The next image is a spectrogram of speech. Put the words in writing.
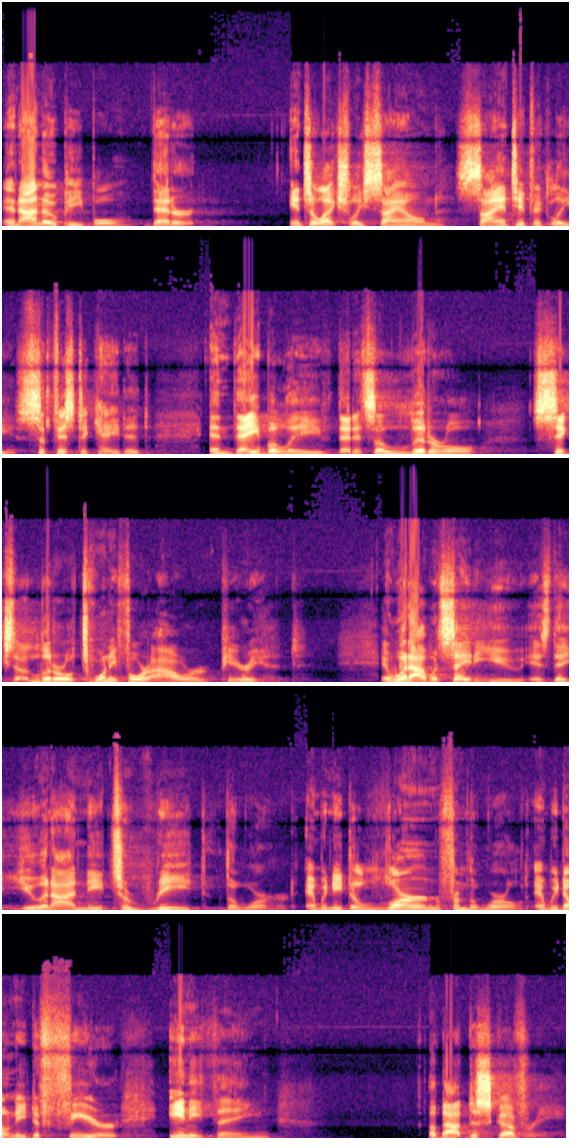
And I know people that are intellectually sound, scientifically sophisticated, and they believe that it's a literal six, a literal 24 hour period. And what I would say to you is that you and I need to read the Word and we need to learn from the world and we don't need to fear anything about discovery.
